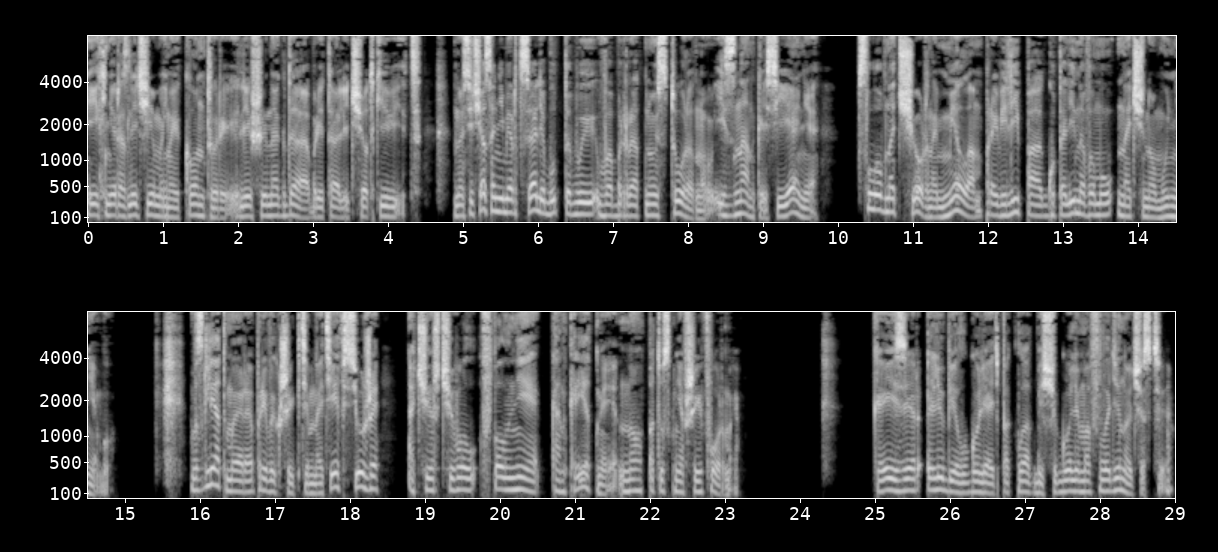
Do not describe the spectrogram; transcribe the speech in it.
Их неразличимые контуры лишь иногда обретали четкий вид. Но сейчас они мерцали будто бы в обратную сторону, изнанкой сияния, словно черным мелом провели по гуталиновому ночному небу. Взгляд мэра, привыкший к темноте, все же очерчивал вполне конкретные, но потускневшие формы. Кейзер любил гулять по кладбищу големов в одиночестве.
